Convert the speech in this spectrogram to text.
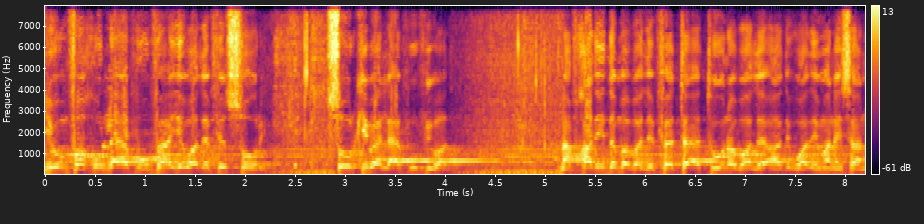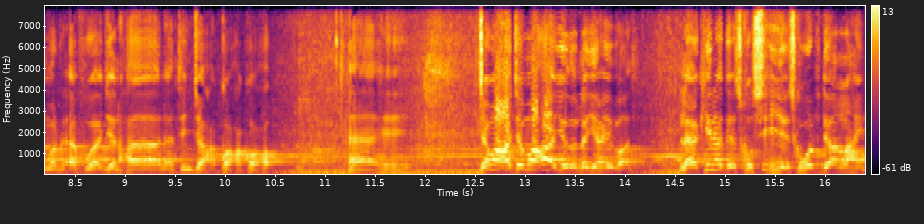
Yunfakhu la afuufa ya baad fi suur suurkii baa la afuufi baad. Nafqadii dambe baad fatatuuna baad waad imanaysaan mar afwaajan xaalatin kooxa kooxo. Jamaaca jamaaca iyadoo la yahay baad. Laakiin hadda isku si iyo isku wafdi aan lahayn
